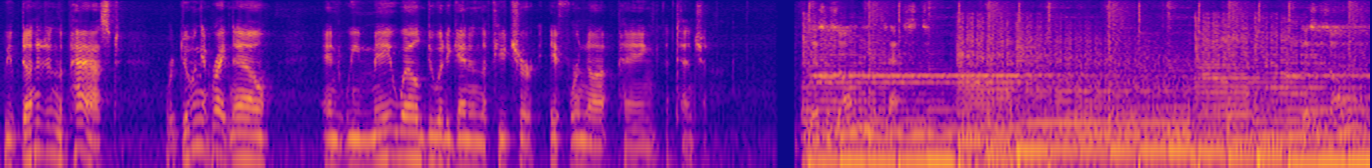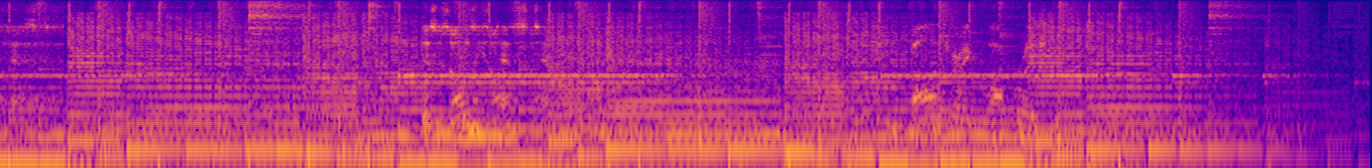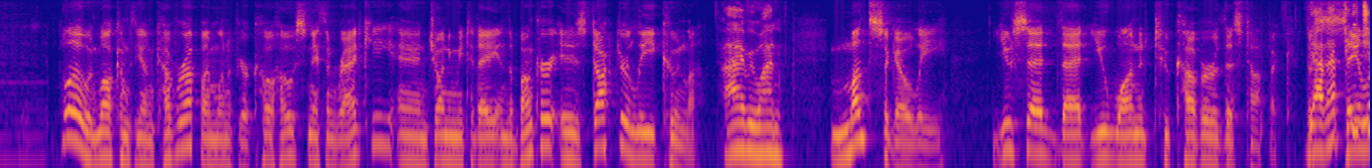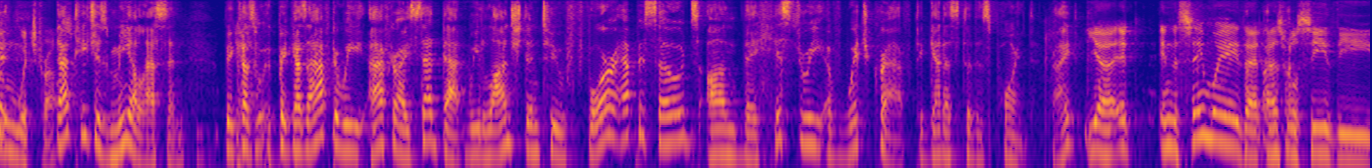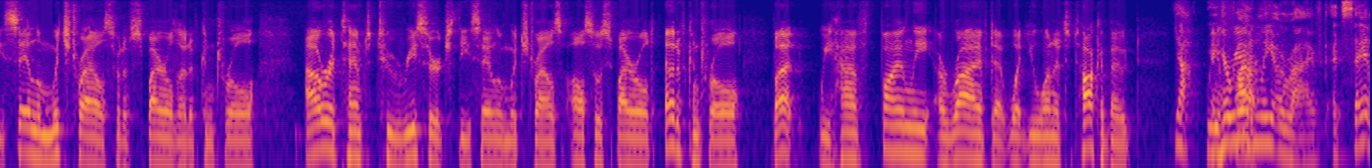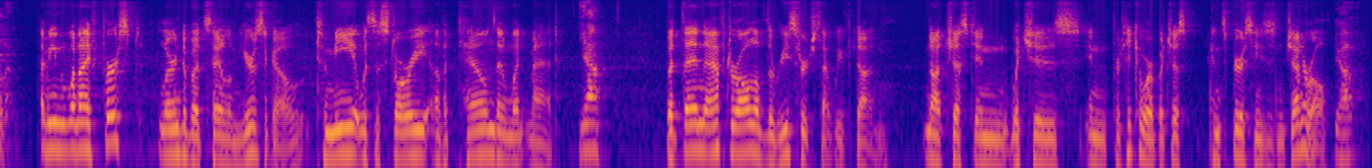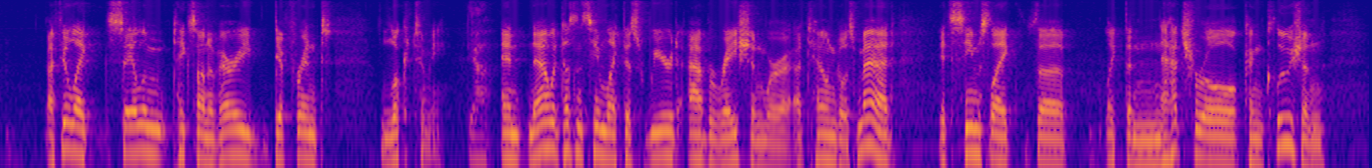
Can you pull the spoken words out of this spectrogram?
We've done it in the past, we're doing it right now, and we may well do it again in the future if we're not paying attention. This is only a test. Hello and welcome to the Uncover Up. I'm one of your co-hosts, Nathan Radke, and joining me today in the bunker is Dr. Lee Kunla. Hi, everyone. Months ago, Lee, you said that you wanted to cover this topic. The yeah, that Salem teaches witch trials. that teaches me a lesson because because after we after I said that, we launched into four episodes on the history of witchcraft to get us to this point, right? Yeah, it in the same way that as we'll see the Salem witch trials sort of spiraled out of control, our attempt to research the Salem witch trials also spiraled out of control, but we have finally arrived at what you wanted to talk about. Yeah, we here we finally arrived at Salem. I mean, when I first learned about Salem years ago, to me it was the story of a town that went mad. Yeah, But then, after all of the research that we've done, not just in witches in particular, but just conspiracies in general, yeah, I feel like Salem takes on a very different look to me. Yeah. And now it doesn't seem like this weird aberration where a town goes mad. It seems like the like the natural conclusion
